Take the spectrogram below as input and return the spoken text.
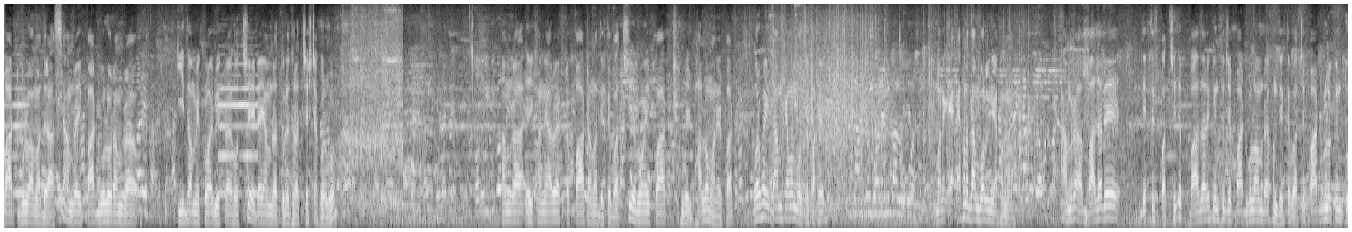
পাটগুলো আমাদের আছে, আমরা এই পাটগুলোর আমরা কি দামে ক্রয় বিক্রয় হচ্ছে এটাই আমরা তুলে ধরার চেষ্টা করব। আমরা এইখানে আরও একটা পাট আমরা দেখতে পাচ্ছি এবং এই পাট বেশ ভালো মানের পাট। বড় ভাই, দাম কেমন বলছে পাটের? মানে এখনও দাম বলেনি এখনও। আমরা বাজারে দেখতে পাচ্ছি যে বাজারে কিন্তু যে পাটগুলো আমরা এখন দেখতে পাচ্ছি, পাটগুলো কিন্তু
